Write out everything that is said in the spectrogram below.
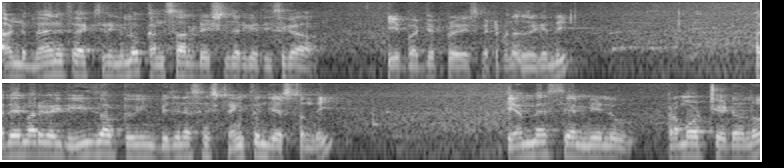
అండ్ మ్యానుఫ్యాక్చరింగ్లో కన్సాలిడేషన్ జరిగే దిశగా ఈ బడ్జెట్ ప్రవేశపెట్టడం జరిగింది. అదే మరిగా ఇది ఈజ్ ఆఫ్ డూయింగ్ బిజినెస్ని స్ట్రెంగ్తన్ చేస్తుంది. ఎంఎస్ఎంఈలు ప్రమోట్ చేయడంలో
